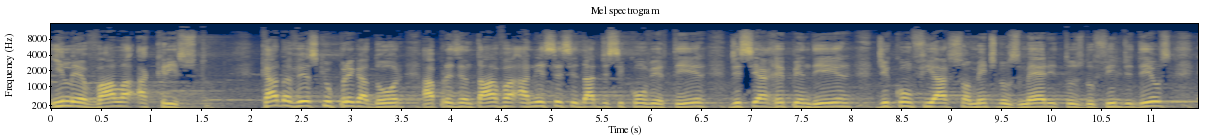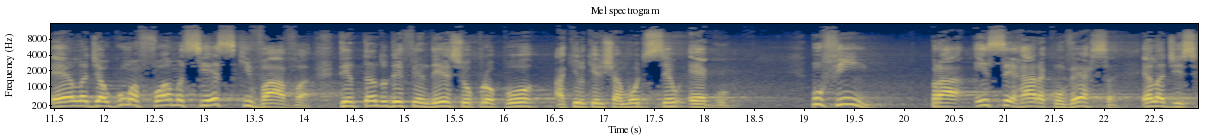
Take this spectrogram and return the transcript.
e levá-la a Cristo. Cada vez que o pregador apresentava a necessidade de se converter, de se arrepender, de confiar somente nos méritos do Filho de Deus, ela de alguma forma se esquivava, tentando defender-se ou propor aquilo que ele chamou de seu ego. Por fim, para encerrar a conversa, ela disse:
